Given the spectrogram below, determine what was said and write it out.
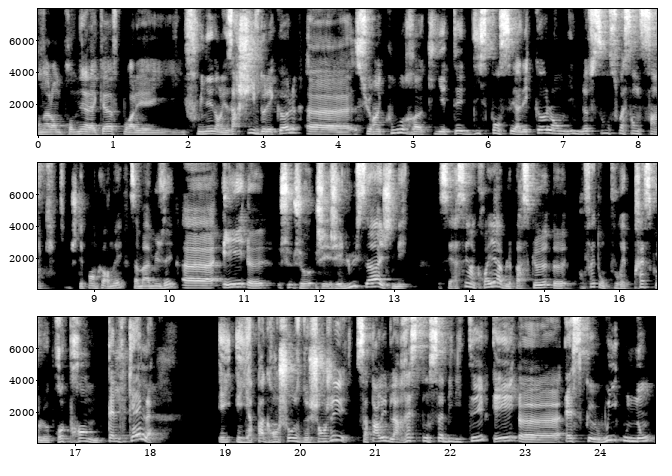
en allant me promener à la cave pour aller fouiner dans les archives de l'école euh, sur un cours qui était dispensé à l'école en 1965. Je n'étais pas encore né, ça m'a amusé. Euh, et j'ai lu ça et je me mais c'est assez incroyable parce que en fait on pourrait presque le reprendre tel quel. Et il n'y a pas grand-chose de changé. Ça parlait de la responsabilité et est-ce que oui ou non,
